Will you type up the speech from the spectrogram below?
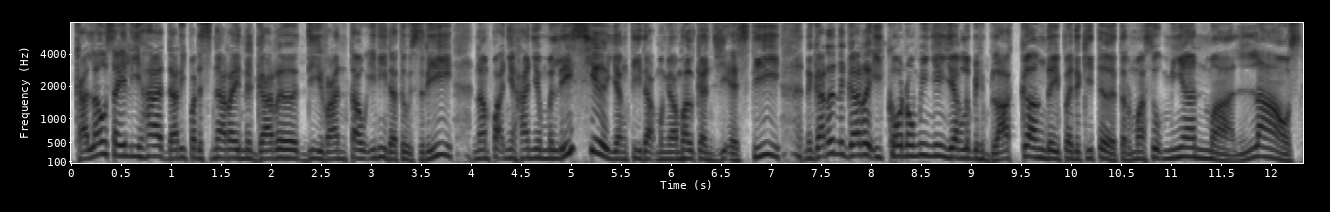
Kalau saya lihat daripada senarai negara di rantau ini Datuk Seri, nampaknya hanya Malaysia yang tidak mengamalkan GST. Negara-negara ekonominya yang lebih belakang daripada kita termasuk Myanmar, Laos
